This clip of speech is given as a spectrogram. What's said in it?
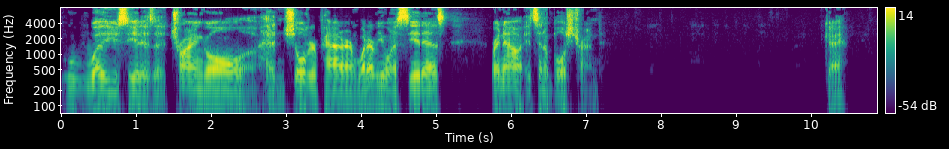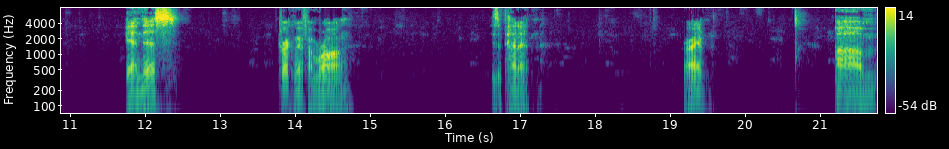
whether you see it as a triangle, a head and shoulder pattern, whatever you want to see it as, right now it's in a bullish trend. Okay. And this, correct me if I'm wrong, is a pennant, right? Um,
